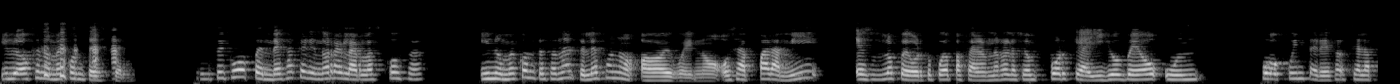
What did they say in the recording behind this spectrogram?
Y luego que no me contesten. Estoy como pendeja queriendo arreglar las cosas y no me contestan el teléfono. Ay, güey, no. O sea, para mí eso es lo peor que puede pasar en una relación porque ahí yo veo un poco interés hacia la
